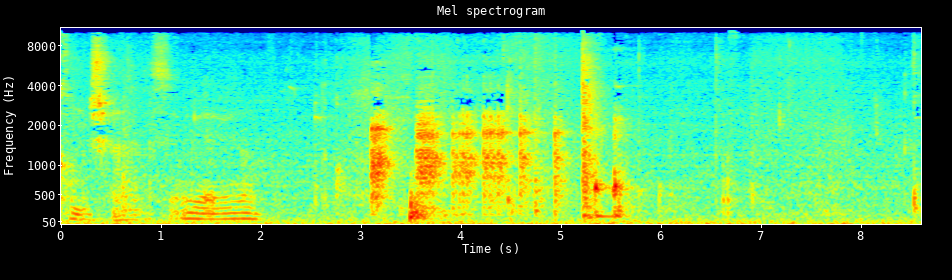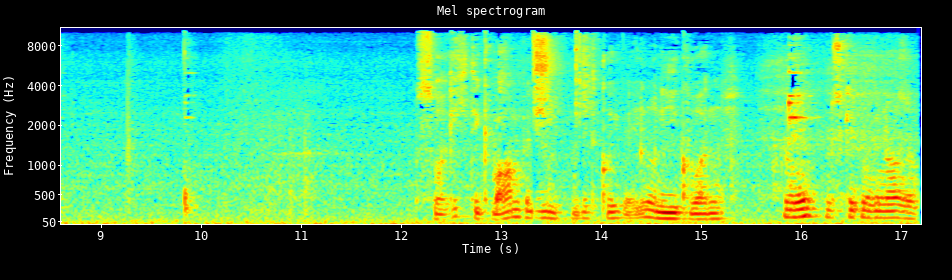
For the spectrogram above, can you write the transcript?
Komisch, ja, das ist irgendwie. Ja. So richtig warm bin ich mit Kuibe eh noch nie geworden. Nee, das geht mir genauso.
